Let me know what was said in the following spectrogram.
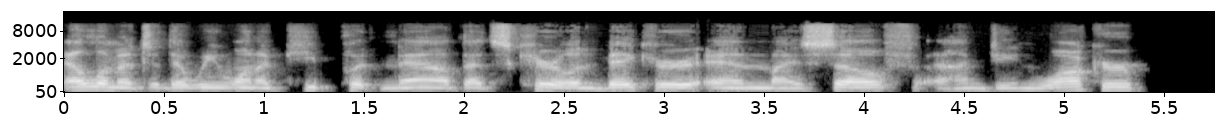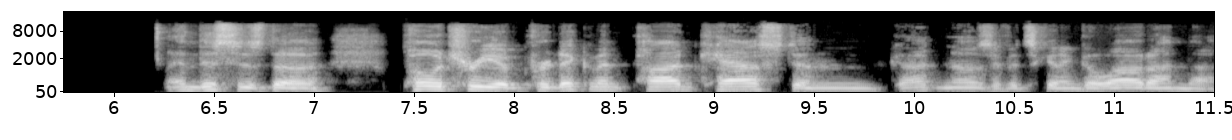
element that we want to keep putting out. That's Carolyn Baker and myself. I'm Dean Walker and this is the Poetry of Predicament podcast, and God knows if it's going to go out on the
